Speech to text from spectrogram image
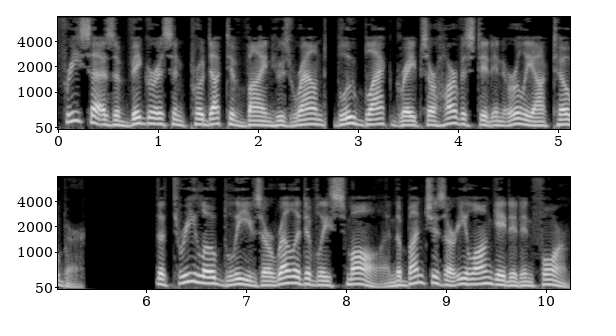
Freisa is a vigorous and productive vine whose round, blue-black grapes are harvested in early October. The three-lobed leaves are relatively small and the bunches are elongated in form.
